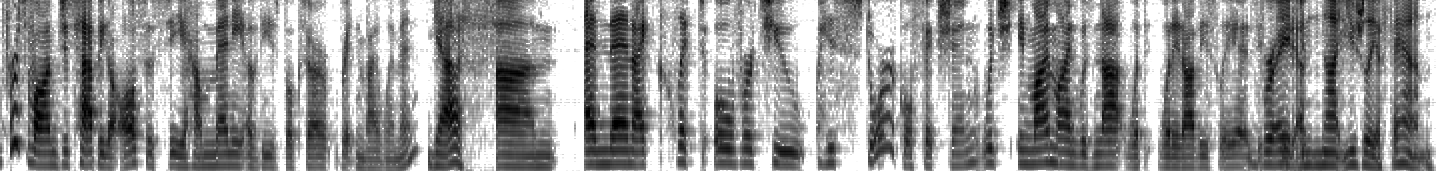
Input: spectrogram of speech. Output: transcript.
First of all, I'm just happy to also see how many of these books are written by women. Yes. Um, and then I clicked over to historical fiction, which in my mind was not what what it obviously is. Right. it- I'm not usually a fan.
